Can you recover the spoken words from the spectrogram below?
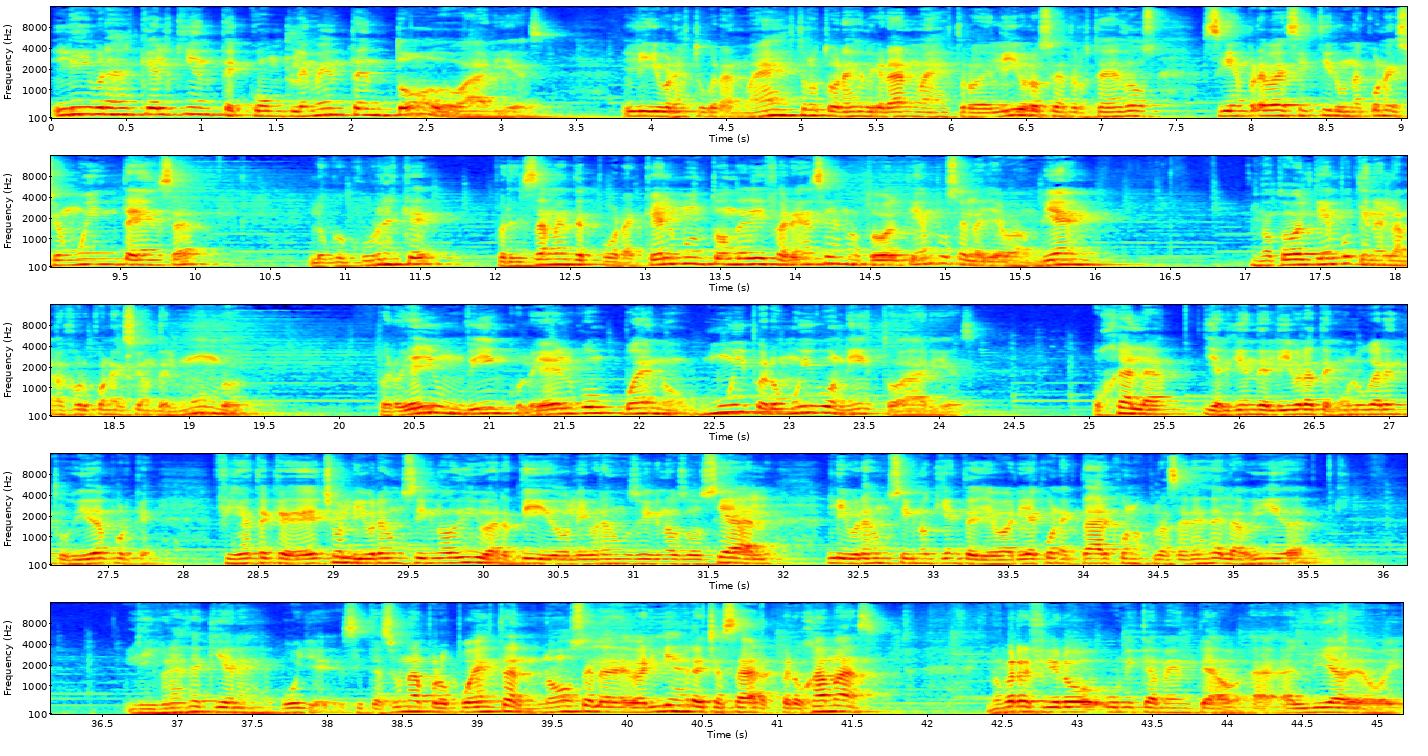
Libra es aquel quien te complementa en todo, Aries. Libra es tu gran maestro, tú eres el gran maestro de Libra, entre ustedes dos siempre va a existir una conexión muy intensa. Lo que ocurre es que precisamente por aquel montón de diferencias no todo el tiempo se la llevan bien. No todo el tiempo tienen la mejor conexión del mundo. Pero hay un vínculo, y hay algo bueno, muy pero muy bonito, Aries. Ojalá y alguien de Libra tenga un lugar en tu vida porque Fíjate que de hecho Libra es un signo divertido, Libra es un signo social, Libra es un signo quien te llevaría a conectar con los placeres de la vida. Libra es de quienes, oye, si te hace una propuesta no se la deberías rechazar, pero jamás. No me refiero únicamente al día de hoy.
